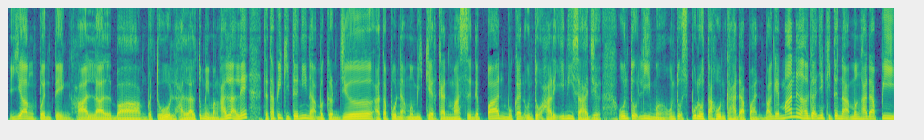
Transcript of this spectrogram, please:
yang penting halal bang. Betul halal tu memang halal eh. Tetapi kita ni nak bekerja ataupun nak memikirkan masa depan bukan untuk hari ini sahaja. Untuk 5 untuk 10 tahun ke hadapan. Bagaimana agaknya kita nak menghadapi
